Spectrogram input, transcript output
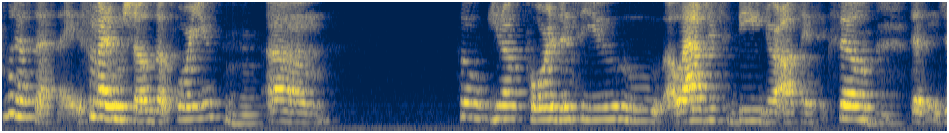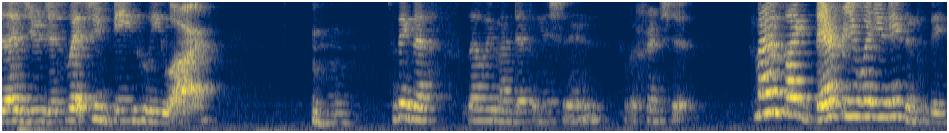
what else did I say? It's somebody who shows up for you Mhm. um, who you know pours into you, who allows you to be your authentic self, Mhm. Doesn't judge you, just lets you be who you are. Mhm. I think that's that would be my definition of a friendship. Somebody who's like there for you when you need them to be,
